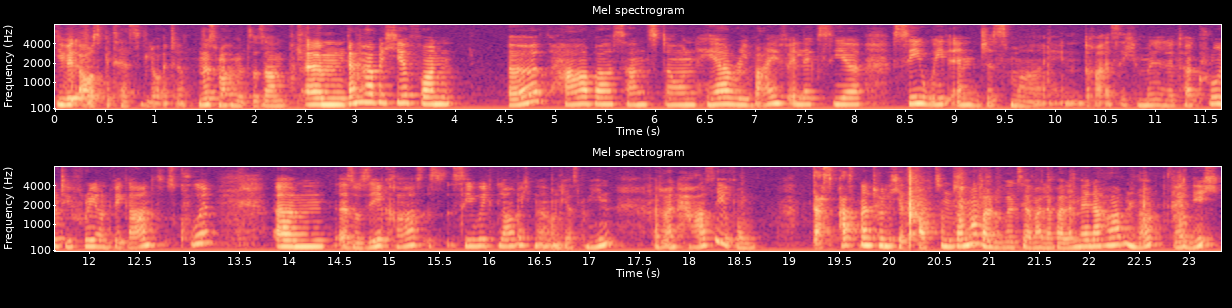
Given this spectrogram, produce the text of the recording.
Die wird ausgetestet, Leute. Das machen wir zusammen. Ähm, dann habe ich hier von Earth Harbor Sunstone Hair Revive Elixir Seaweed and Jasmine. 30 Milliliter, cruelty-free und vegan. Das ist cool. Ähm, also Seegras ist Seaweed, glaube ich, ne? und Jasmin. Also ein Haarserum. Das passt natürlich jetzt auch zum Sommer, weil du willst ja Walle Walle Mähne haben, ne? Wer nicht?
